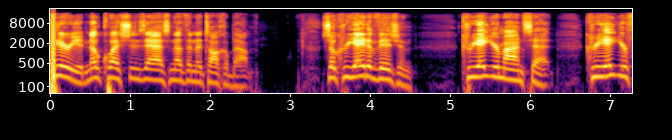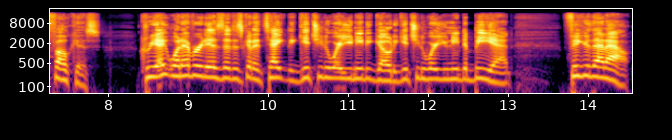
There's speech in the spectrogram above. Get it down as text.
Period. No questions asked, nothing to talk about. So create a vision, create your mindset, create your focus. Create whatever it is that it's going to take to get you to where you need to go, to get you to where you need to be at. Figure that out.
